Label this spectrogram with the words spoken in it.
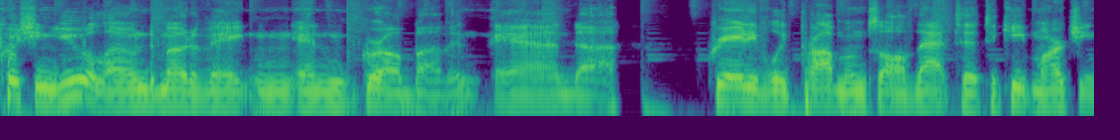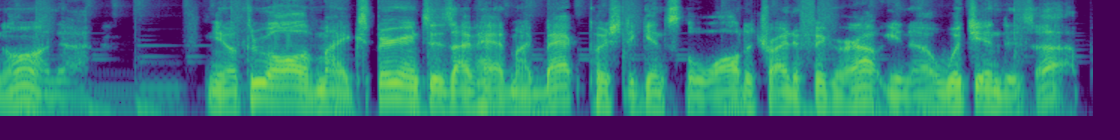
pushing you alone to motivate and, and grow above it and uh, creatively problem solve that to, to keep marching on. Uh, you know, through all of my experiences, I've had my back pushed against the wall to try to figure out, you know, which end is up.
